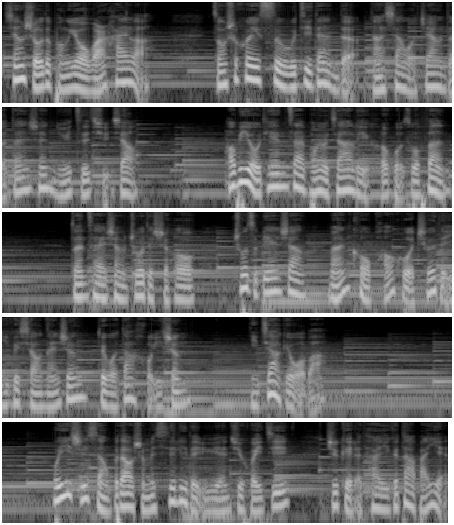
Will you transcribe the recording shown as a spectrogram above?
相熟的朋友玩嗨了，总是会肆无忌惮的拿像我这样的单身女子取笑。好比有天在朋友家里合伙做饭，端菜上桌的时候，桌子边上满口跑火车的一个小男生对我大吼一声：“你嫁给我吧！”我一时想不到什么犀利的语言去回击，只给了他一个大白眼。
